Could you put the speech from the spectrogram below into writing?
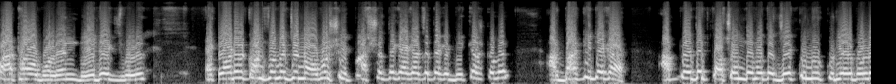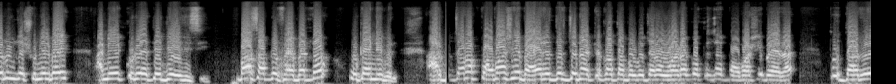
পাঠাও বলেন রেডেক্স বলেন, এক অর্ডার কনফার্মের জন্য অবশ্যই পাঁচশো থেকে এক হাজার টাকা বিকাশ করবেন। আর বাকি টাকা আপনাদের পছন্দ মতো যে কোনো কুরিয়ার বলবেন যে, সুনীল ভাই, আমি এই কুরিয়াতে দিয়ে দিছি। বাস আপনি ফাইবারটা উঠাই নেবেন। আর যারা প্রবাসী বাইরেদের জন্য একটা কথা বলব, যারা অর্ডার করতে চান প্রবাসী বাইরা তো তাদের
